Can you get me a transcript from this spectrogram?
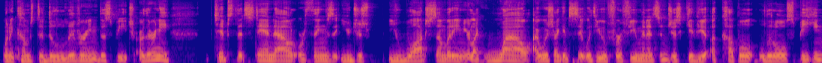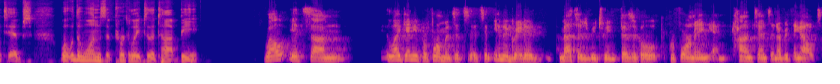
when it comes to delivering the speech. Are there any tips that stand out or things that you just you watch somebody and you're like, wow, I wish I could sit with you for a few minutes and just give you a couple little speaking tips. What would the ones that percolate to the top be? Well, it's um, like any performance, it's it's an integrated message between physical performing and content and everything else.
